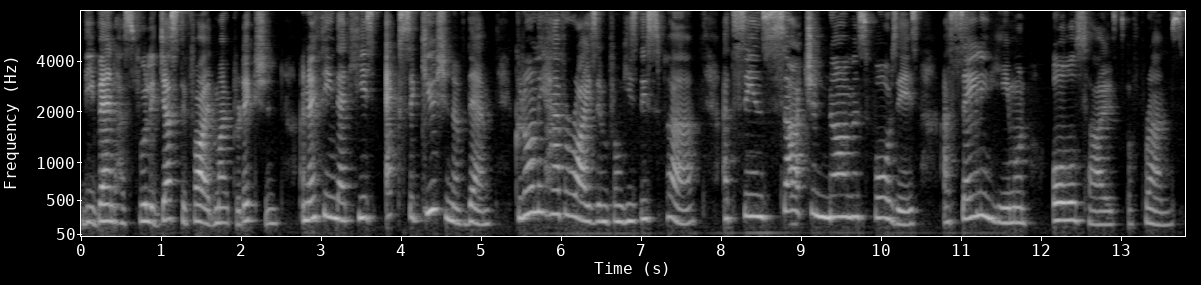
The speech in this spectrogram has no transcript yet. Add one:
The event has fully justified my prediction, and I think that his execution of them could only have arisen from his despair at seeing such enormous forces assailing him on all sides of France,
